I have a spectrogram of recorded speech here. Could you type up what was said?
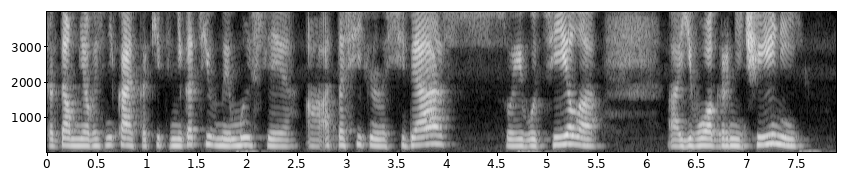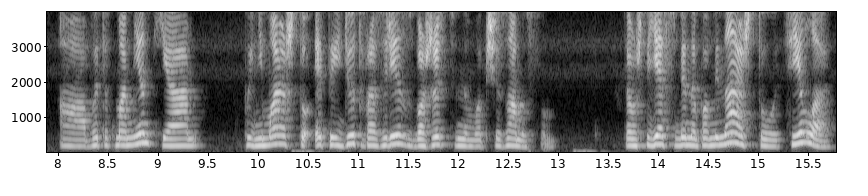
когда у меня возникают какие-то негативные мысли а, относительно себя, своего тела, а, его ограничений, в этот момент я понимаю, что это идет в разрез с божественным вообще замыслом. Потому что я себе напоминаю, что тело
